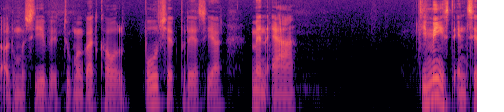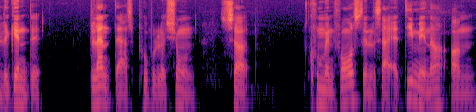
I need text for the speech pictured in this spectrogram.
og du må sige, du må godt call bullshit på det, jeg siger, men er de mest intelligente blandt deres population, så kunne man forestille sig, at de minder om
